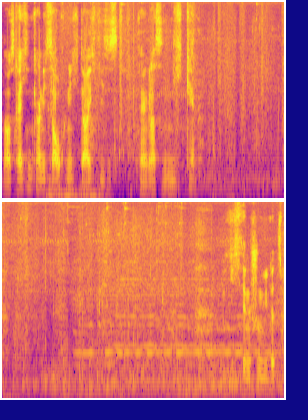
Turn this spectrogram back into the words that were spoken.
Ausrechnen kann ich es auch nicht, da ich dieses Fernglas nicht kenne. Wie gehe ich denn schon wieder zu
